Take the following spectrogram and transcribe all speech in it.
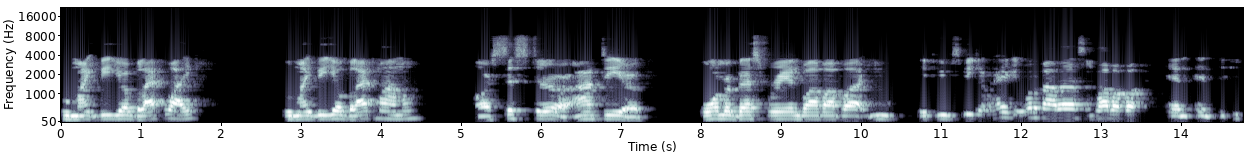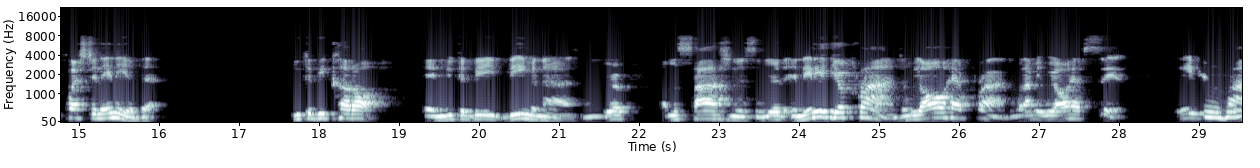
who might be your black wife, who might be your black mama, or sister, or auntie, or former best friend, blah blah blah. You if you speak up, hey, what about us, and blah blah blah, and and if you question any of that, you could be cut off, and you could be demonized. You're a misogynist, and you're and any of your crimes, and we all have crimes. What I mean, we all have sin. Of your mm-hmm.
